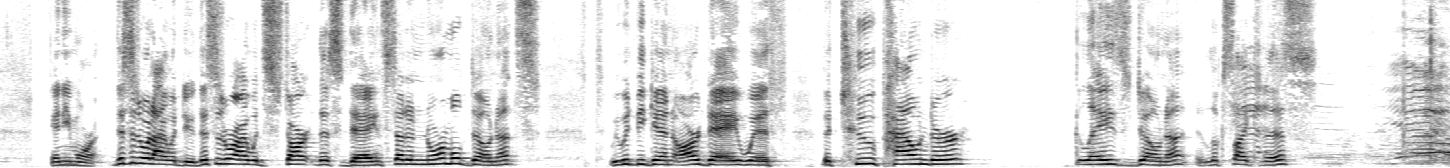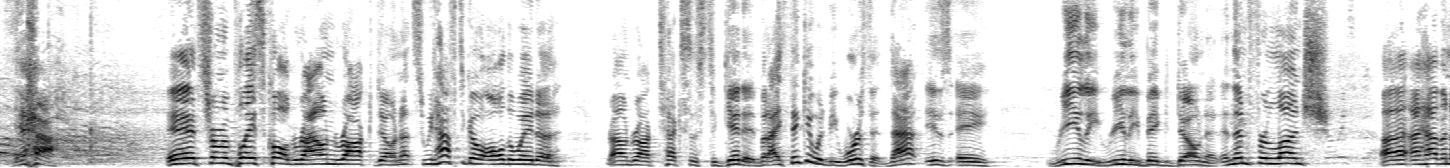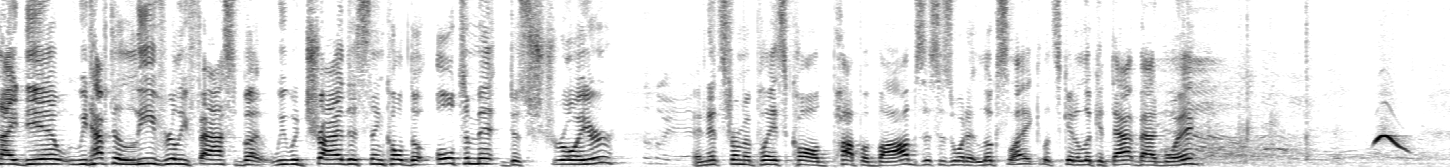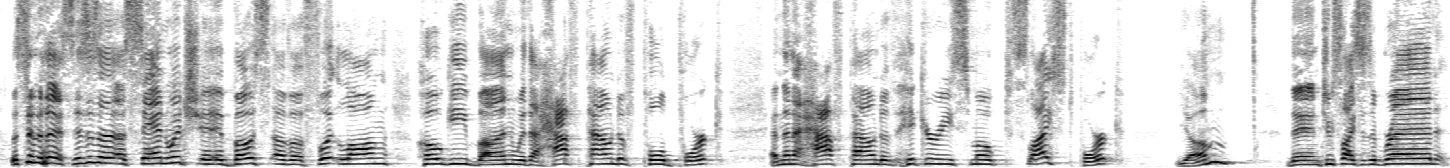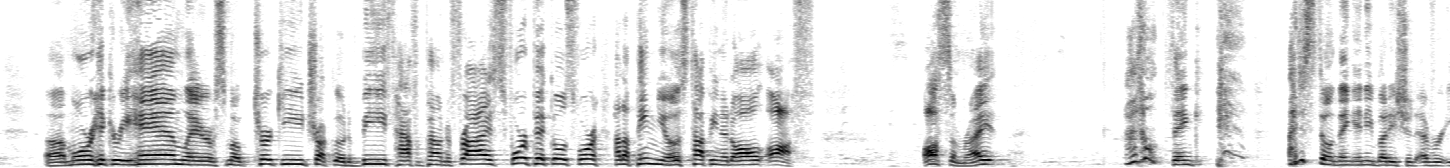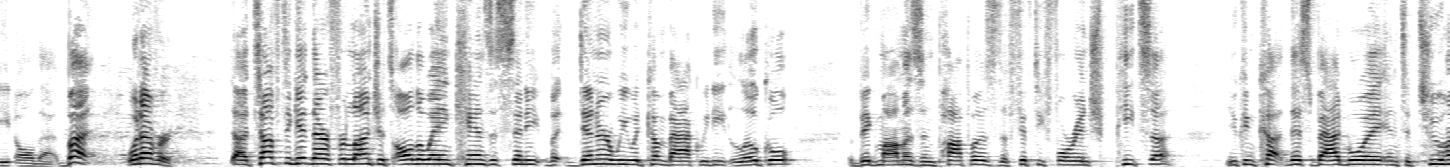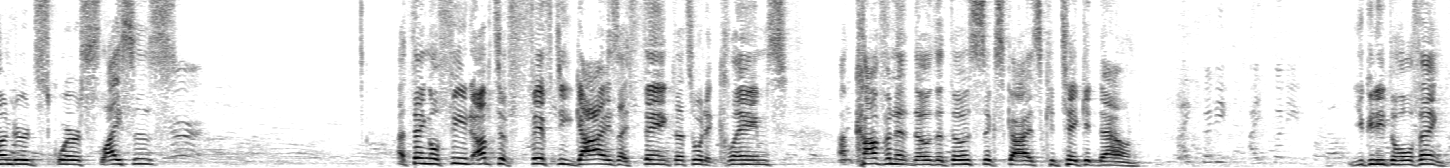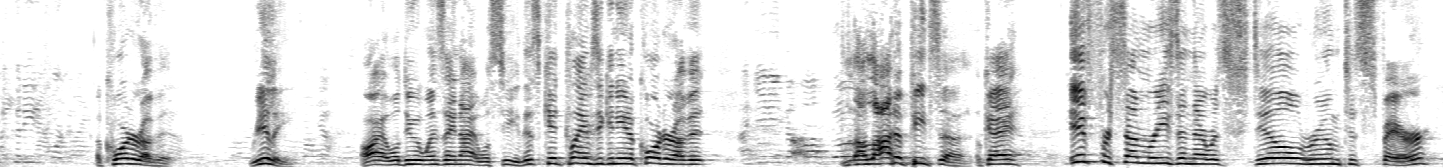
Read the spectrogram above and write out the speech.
anymore. This is what I would do. This is where I would start this day. Instead of normal donuts, we would begin our day with the two pounder glazed donut. It looks like this. Yeah. It's from a place called Round Rock Donuts. We'd have to go all the way to Round Rock, Texas to get it, but I think it would be worth it. That is a really, really big donut. And then for lunch, uh, I have an idea. We'd have to leave really fast, but we would try this thing called the Ultimate Destroyer. And it's from a place called Papa Bob's. This is what it looks like. Let's get a look at that bad boy. Listen to this. This is a, a, sandwich. It boasts of a foot long hoagie bun with a half pound of pulled pork and then a half pound of hickory smoked sliced pork. Yum. Then two slices of bread, uh, more hickory ham, layer of smoked turkey, truckload of beef, half a pound of fries, four pickles, four jalapenos, topping it all off. Awesome, right? I don't think. I just don't think anybody should ever eat all that. But whatever. Uh, tough to get there for lunch. It's all the way in Kansas City. But dinner, we would come back. We'd eat local. Big Mamas and Papas, the 54 inch pizza. You can cut this bad boy into 200 square slices. That thing will feed up to 50 guys, I think. That's what it claims. I'm confident, though, that those six guys could take it down. I could eat, I could eat. You could eat the whole thing. I could eat a quarter. A quarter of it. Really? Yeah. All right, we'll do it Wednesday night. We'll see. This kid claims he can eat a quarter of it. I can eat the whole thing. A lot of pizza, okay? If for some reason there was still room to spare,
